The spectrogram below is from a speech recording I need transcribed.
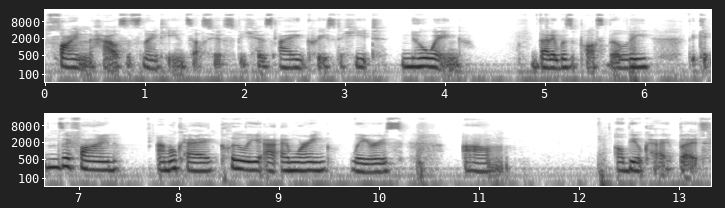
fine in the house. It's 19 Celsius because I increased the heat knowing that it was a possibility. The kittens are fine. I'm okay. Clearly, I am wearing layers. Um, I'll be okay, but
